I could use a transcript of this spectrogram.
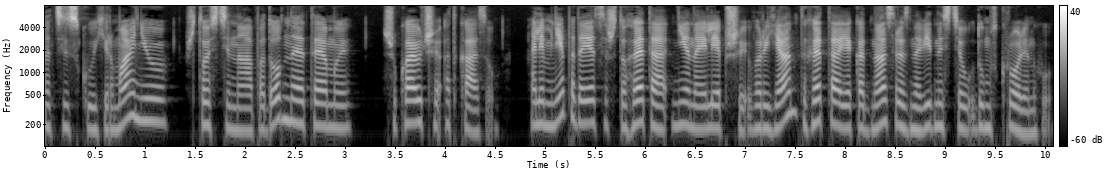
нацысцкую германію, штосьці на падобныя тэмы, шукаючы адказаў. Але мне падаецца, што гэта не найлепшы варыянт, гэта як адна з разнавіднасцяў думскролінгу.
